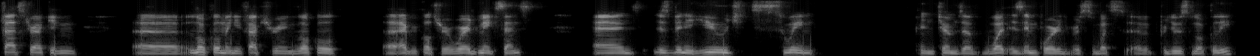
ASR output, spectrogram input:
fast tracking uh, local manufacturing, local uh, agriculture where it makes sense. And there's been a huge swing in terms of what is imported versus what's uh, produced locally.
